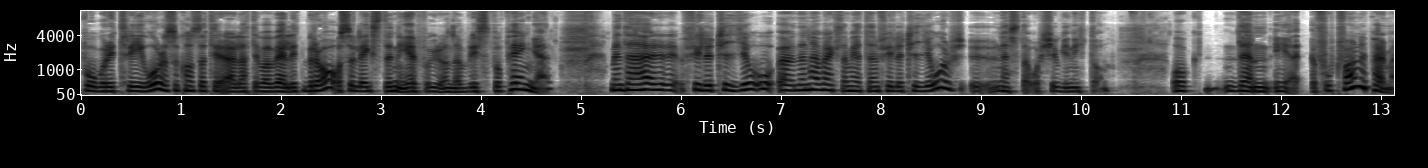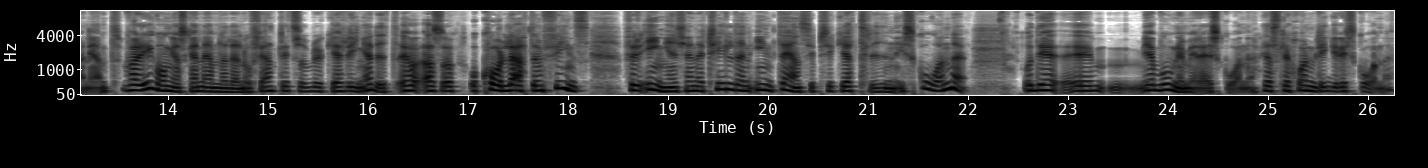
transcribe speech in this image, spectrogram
pågår i tre år och så konstaterar alla att det var väldigt bra och så läggs det ner på grund av brist på pengar. Men det här fyller tio, den här verksamheten fyller tio år eh, nästa år, 2019. Och den är fortfarande permanent. Varje gång jag ska nämna den offentligt så brukar jag ringa dit alltså, och kolla att den finns. För ingen känner till den, inte ens i psykiatrin i Skåne. Och det, eh, jag bor numera i Skåne, Hässleholm ligger i Skåne.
